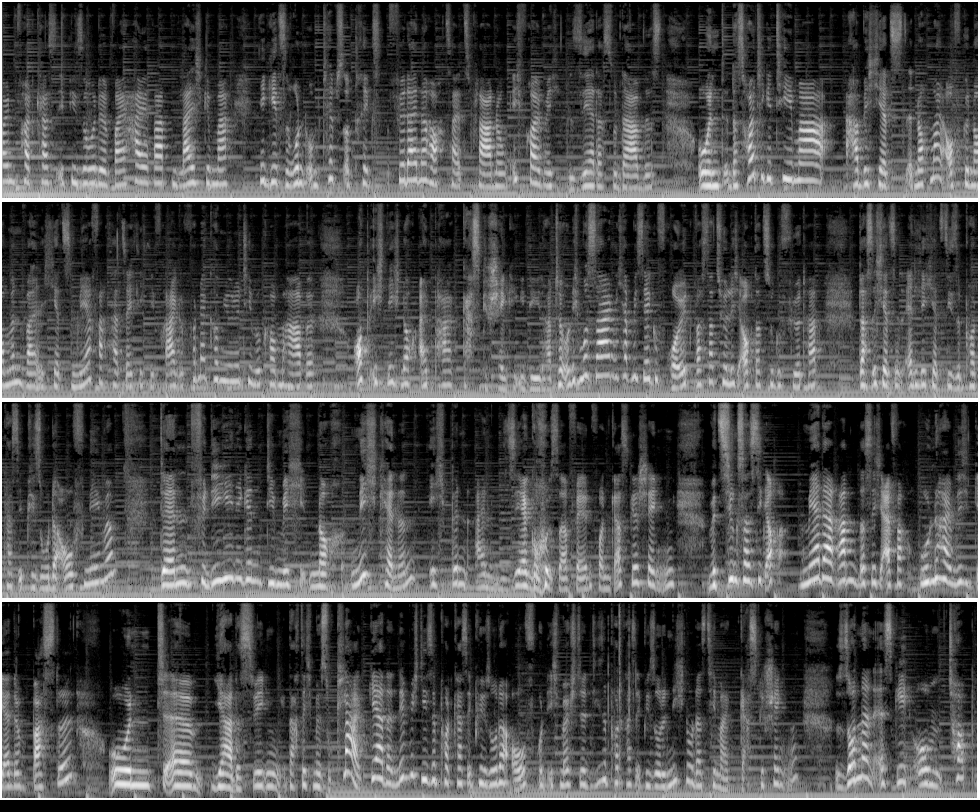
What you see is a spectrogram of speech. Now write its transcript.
neuen Podcast-Episode bei Heiraten leicht gemacht. Hier geht es rund um Tipps und Tricks für deine Hochzeitsplanung. Ich freue mich sehr, dass du da bist. Und das heutige Thema habe ich jetzt nochmal aufgenommen, weil ich jetzt mehrfach tatsächlich die Frage von der Community bekommen habe, ob ich nicht noch ein paar Gastgeschenke-Ideen hatte. Und ich muss sagen, ich habe mich sehr gefreut, was natürlich auch dazu geführt hat, dass ich jetzt endlich jetzt diese Podcast-Episode aufnehme. Denn für diejenigen, die mich noch nicht kennen, ich bin ein sehr großer Fan von Gastgeschenken, beziehungsweise liegt auch mehr daran, dass ich einfach unheimlich gerne bastel. Und ähm, ja, deswegen dachte ich mir so, klar, gerne nehme ich diese Podcast-Episode auf. Und ich möchte diese Podcast-Episode nicht nur das Thema Gastgeschenken, sondern es geht um Top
